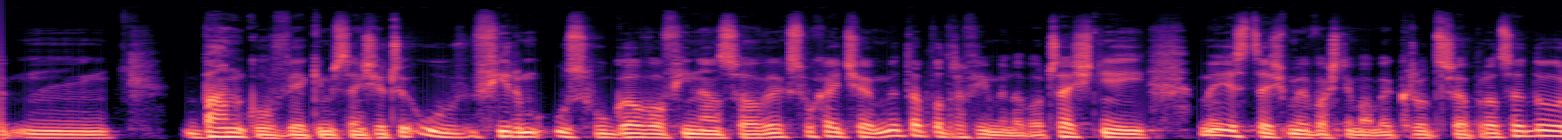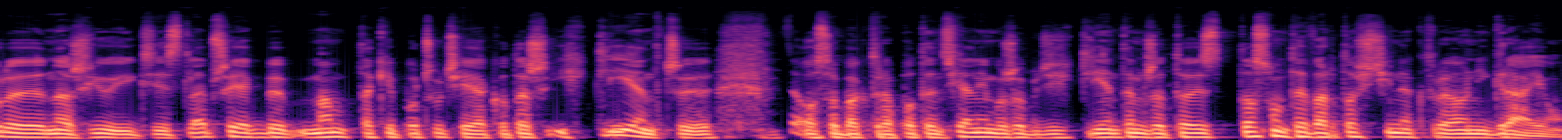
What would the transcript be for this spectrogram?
mm, banków w jakimś sensie, czy firm usługowo-finansowych, słuchajcie, my to potrafimy nowocześniej, my jesteśmy, właśnie mamy krótsze procedury, nasz UX jest lepszy, jakby mam takie poczucie jako też ich klient, czy osoba, która potencjalnie może być ich klientem, że to, jest, to są te wartości, na które oni grają.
